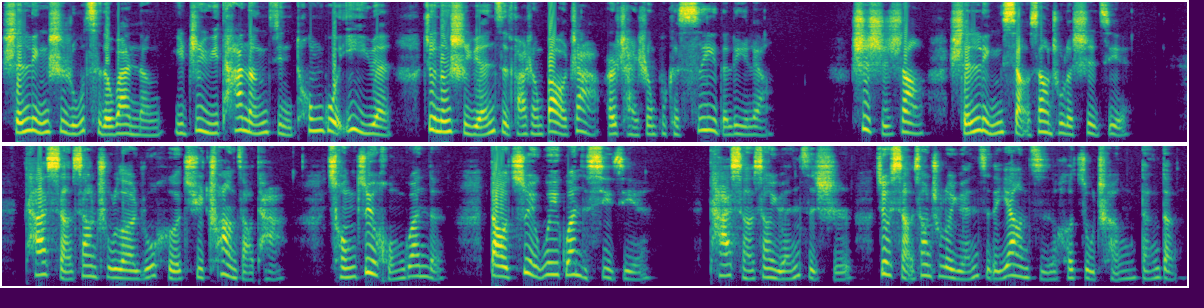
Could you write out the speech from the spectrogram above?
神灵是如此的万能，以至于它能仅通过意愿就能使原子发生爆炸，而产生不可思议的力量。事实上，神灵想象出了世界。他想象出了如何去创造它，从最宏观的到最微观的细节。他想象原子时，就想象出了原子的样子和组成等等。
